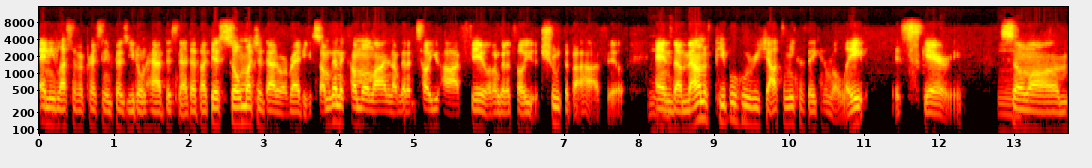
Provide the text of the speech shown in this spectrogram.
any less of a person because you don't have this and that. Like, there's so much of that already. So I'm gonna come online and I'm gonna tell you how I feel, and I'm gonna tell you the truth about how I feel. Mm-hmm. And the amount of people who reach out to me because they can relate is scary. Mm-hmm. So um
